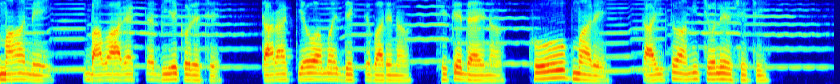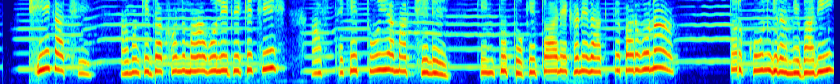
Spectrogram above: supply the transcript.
মা নেই। বাবা আর একটা বিয়ে করেছে। তারা কেউ আমায় দেখতে পারে না খেতে দেয় না খুব মারে। তাই তো আমি চলে এসেছি। ঠিক আছে। আমাকে যখন মা বলে ডেকেছিস আজ থেকে তুই আমার ছেলে। কিন্তু তোকে তো আর এখানে রাখতে পারব না। তোর কোন গ্রামে বাড়ি?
